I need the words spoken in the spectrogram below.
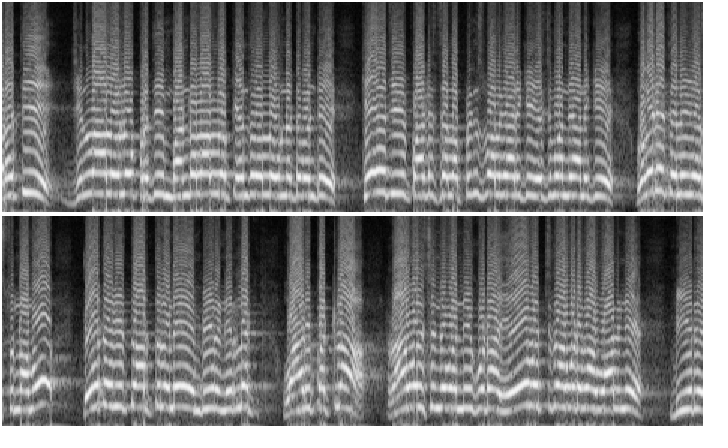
ప్రతి జిల్లాలోనూ ప్రతి మండలాల్లో కేంద్రాల్లో ఉన్నటువంటి కేవీజీబీ పాఠశాల ప్రిన్సిపాల్ గారికి యజమాన్యానికి ఒకటే తెలియజేస్తున్నాము. పేద విద్యార్థులని మీరు నిర్లక్ వారి పట్ల రావాల్సినవన్నీ కూడా ఏ వచ్చినా కూడా వాళ్ళని మీరు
